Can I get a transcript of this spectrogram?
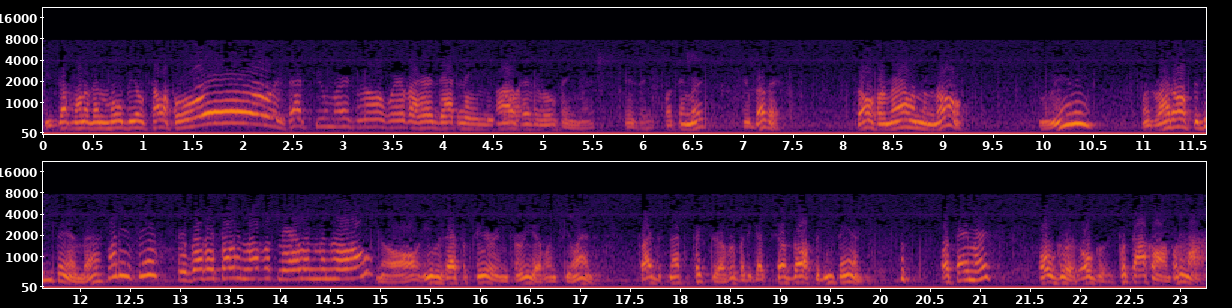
He's got one of them mobile telephones. Oh, is that you, Myrt? Oh, where have I heard that name before? Have a little thing, Myrt. Is it. What's that, Myrt? Your brother. It's all for Marilyn Monroe. Really? Went right off the deep end, huh? What is this? Her brother fell in love with Marilyn Monroe? No, he was at the pier in Korea when she landed. Tried to snap a picture of her, but he got shoved off the deep end. What's that, Myrt? Oh, good. Oh, good. Put Doc on. Put him on.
